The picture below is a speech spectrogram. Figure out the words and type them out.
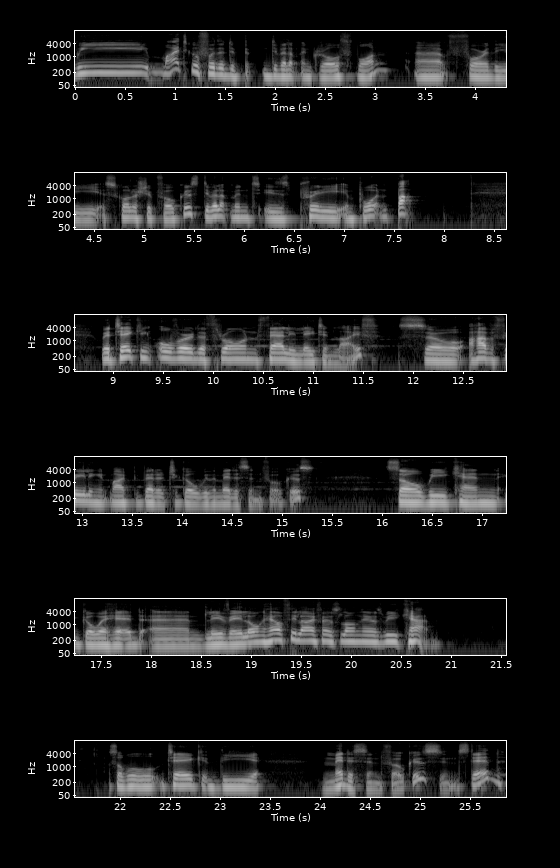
we might go for the de development growth one uh, for the scholarship focus. Development is pretty important, but we're taking over the throne fairly late in life. So I have a feeling it might be better to go with the medicine focus. So we can go ahead and live a long, healthy life as long as we can. So we'll take the medicine focus instead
